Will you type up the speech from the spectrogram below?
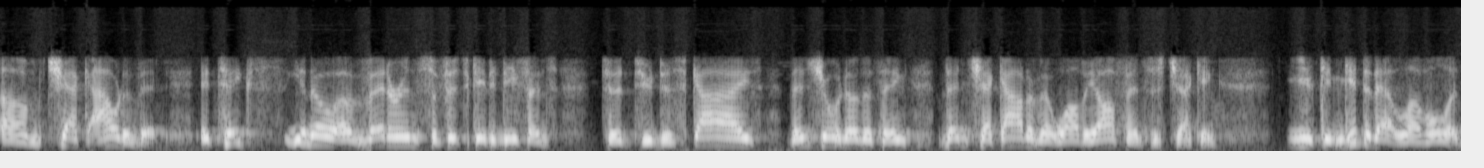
um, check out of it. It takes you know a veteran, sophisticated defense to to disguise, then show another thing, then check out of it while the offense is checking. You can get to that level at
